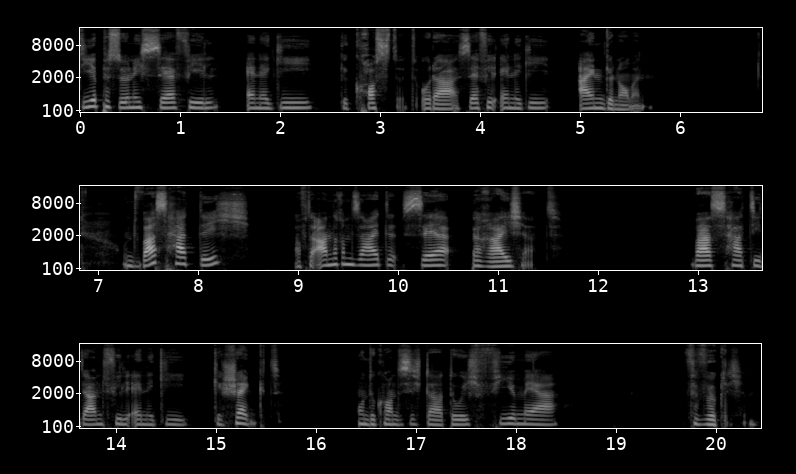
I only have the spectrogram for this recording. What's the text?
dir persönlich sehr viel Energie gekostet oder sehr viel Energie eingenommen? Und was hat dich auf der anderen Seite sehr bereichert? Was hat dir dann viel Energie geschenkt? Und du konntest dich dadurch viel mehr verwirklichen.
